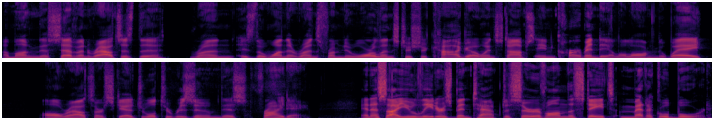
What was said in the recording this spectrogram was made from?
Among the seven routes is the run is the one that runs from New Orleans to Chicago and stops in Carbondale along the way. All routes are scheduled to resume this Friday. An SIU leader's been tapped to serve on the state's medical board.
